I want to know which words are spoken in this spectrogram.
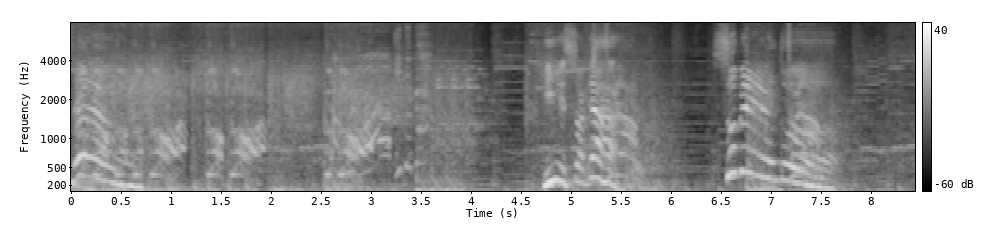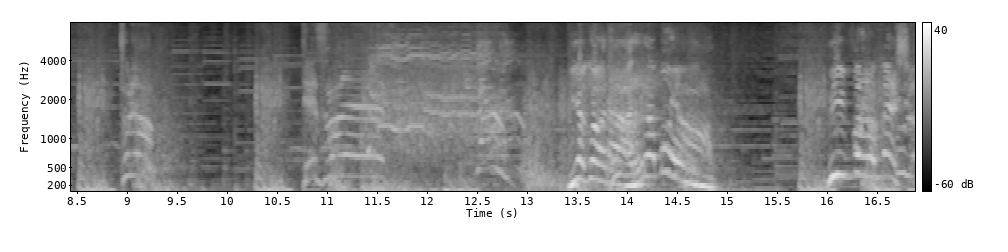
Não! Isso, agarra! Subindo! E agora, Ramon! Viva o México!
